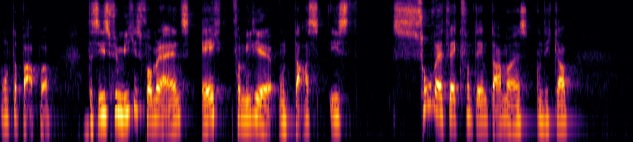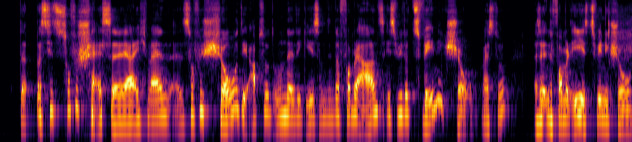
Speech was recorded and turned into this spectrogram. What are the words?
und der Papa. Das ist für mich ist Formel 1 echt Familie und das ist so weit weg von dem damals und ich glaube, da passiert so viel Scheiße, ja. Ich meine, so viel Show, die absolut unnötig ist und in der Formel 1 ist wieder zu wenig Show, weißt du? Also in der Formel E ist es wenig Show.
